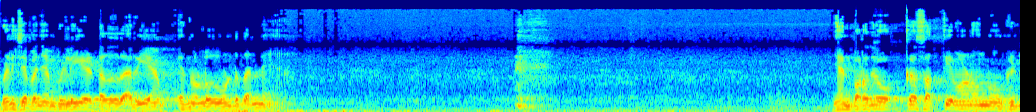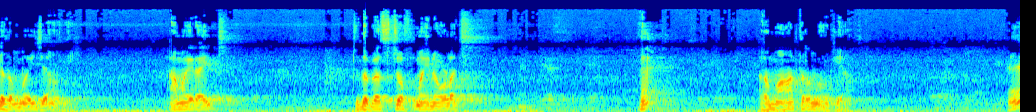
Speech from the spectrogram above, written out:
വിളിച്ചപ്പോൾ ഞാൻ വിളി കേട്ടത് ഇതറിയാം എന്നുള്ളത് കൊണ്ട് തന്നെയാണ് ഞാൻ പറഞ്ഞതൊക്കെ സത്യമാണോ എന്ന് നോക്കിയിട്ട് സമ്മതിച്ചാൽ മതി. Am I right to the best of my knowledge ഏ? അത് മാത്രം നോക്കിയാൽ മതി. ഏ ഏ?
